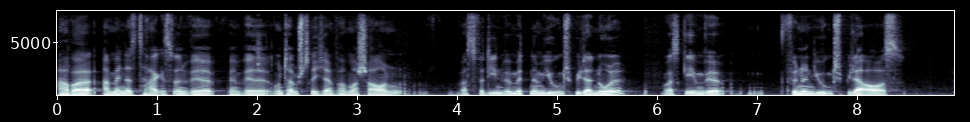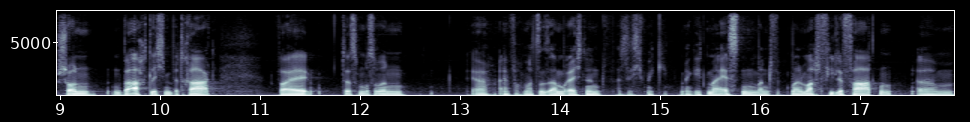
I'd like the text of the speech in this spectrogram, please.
Aber am Ende des Tages, wenn wir, wenn wir unterm Strich einfach mal schauen, was verdienen wir mit einem Jugendspieler null, was geben wir für einen Jugendspieler aus, schon einen beachtlichen Betrag, weil das muss man ja einfach mal zusammenrechnen. Also ich, man geht mal essen, man, man macht viele Fahrten, ähm,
